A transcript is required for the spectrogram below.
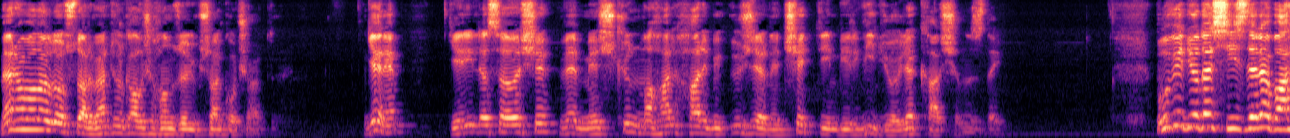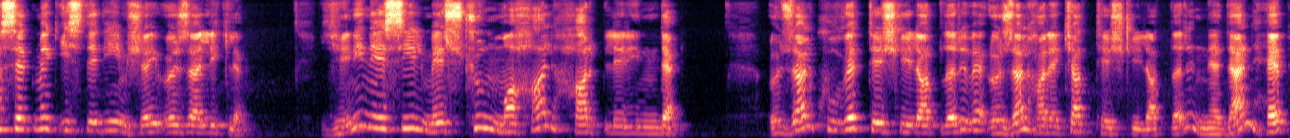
Merhabalar dostlar, ben Türk Avcı Hamza Yüksel Koçardı. Gene gerilla savaşı ve meskun mahal harbi üzerine çektiğim bir video ile karşınızdayım. Bu videoda sizlere bahsetmek istediğim şey özellikle yeni nesil meskun mahal harplerinde özel kuvvet teşkilatları ve özel harekat teşkilatları neden hep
